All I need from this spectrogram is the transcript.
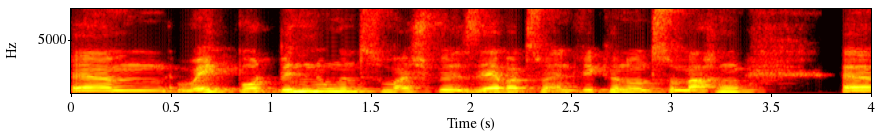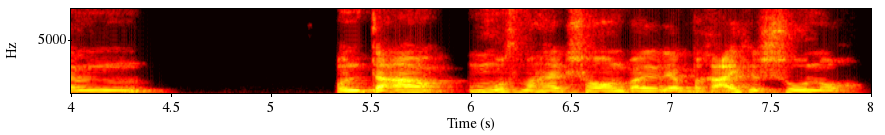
ähm, Wakeboard-Bindungen zum Beispiel selber zu entwickeln und zu machen. Ähm, und da muss man halt schauen, weil der Bereich ist schon noch,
